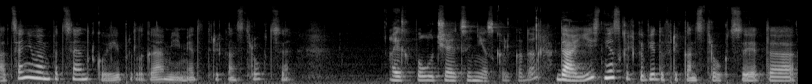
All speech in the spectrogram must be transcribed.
оцениваем пациентку и предлагаем ей метод реконструкции. А их получается несколько, да? Да, есть несколько видов реконструкции. Это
